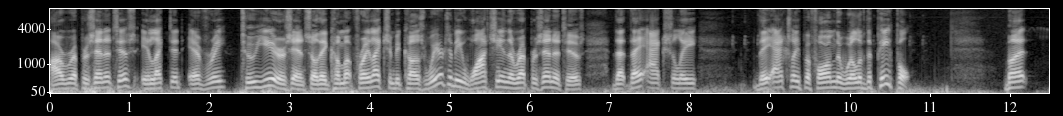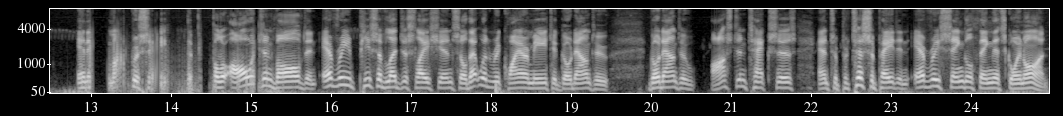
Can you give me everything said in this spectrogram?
our representatives elected every two years and so they come up for election because we're to be watching the representatives that they actually they actually perform the will of the people. But in a democracy the people are always involved in every piece of legislation so that would require me to go down to go down to Austin, Texas, and to participate in every single thing that's going on.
